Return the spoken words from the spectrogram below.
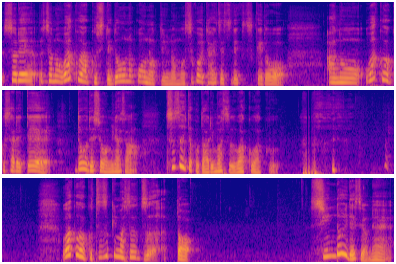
それそのワクワクしてどうのこうのっていうのもすごい大切ですけどあのワクワクされてどうでしょう皆さん。続いたことあります？ワクワク。ワクワク続きます？ずっと。しんどいですよね。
